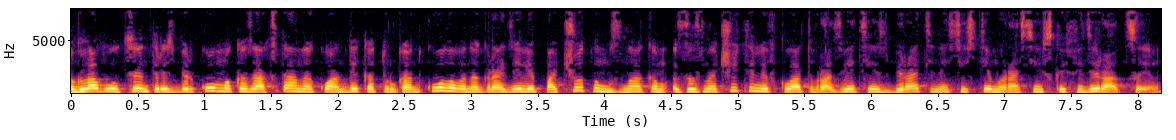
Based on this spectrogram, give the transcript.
Главу Центра избиркома Казахстана Куандыка Турганкулова наградили почетным знаком за значительный вклад в развитие избирательной системы Российской Федерации.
